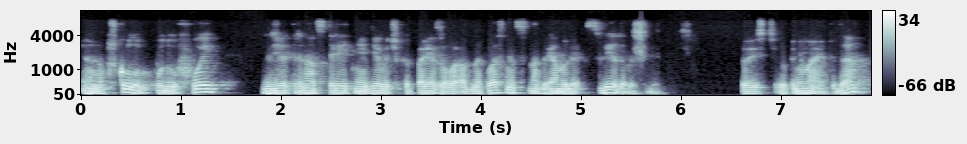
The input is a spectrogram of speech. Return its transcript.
э, в школу под Уфой, где 13-летняя девочка порезала одноклассниц, нагрянули следователи. То есть, вы понимаете, да?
